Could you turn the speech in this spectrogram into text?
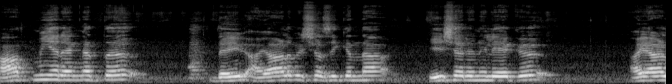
ആത്മീയ രംഗത്ത് ദൈവ അയാൾ വിശ്വസിക്കുന്ന ഈശ്വരനിലേക്ക് അയാൾ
